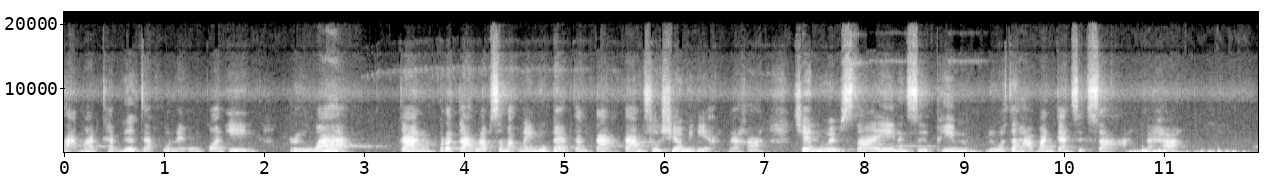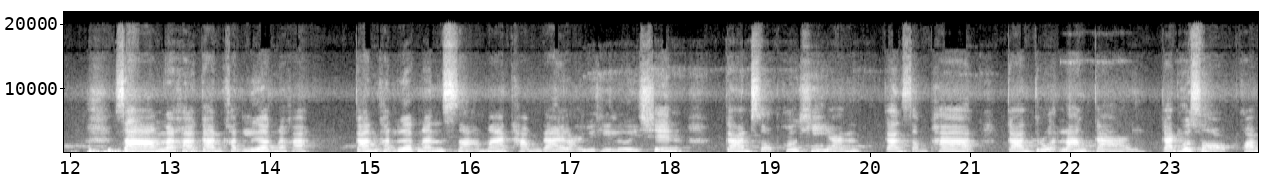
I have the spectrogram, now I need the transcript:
สามารถคัดเลือกจากคนในองค์กรเอง หรือว่า การประกาศรับสมัครในรูปแบบต่างๆ ตามโซเชียลมีเดียนะคะ เช่นเว็บไซต์ หนังสือพิมพ์ หรือว่าสถาบันการศึกษานะคะ 3. นะคะการคัดเลือกนะคะ การคัดเลือกนั้นสามารถทำได้หลายวิธีเลย เช่น การสอบข้อเขียน การสัมภาษณ์ การตรวจร่างกาย การทดสอบความ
